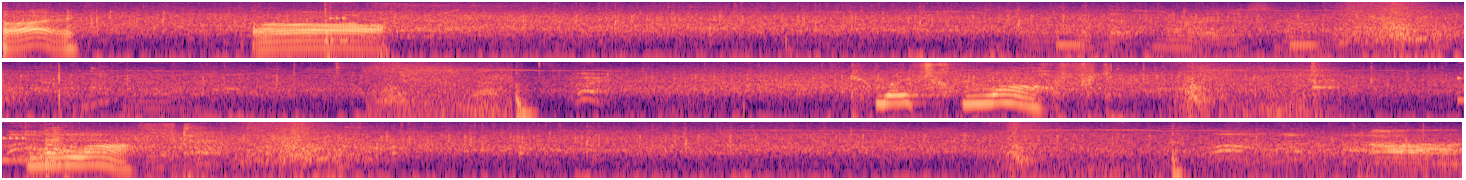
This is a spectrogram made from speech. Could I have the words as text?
High. Oh, too much loft. Loft. Oh,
